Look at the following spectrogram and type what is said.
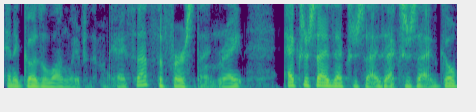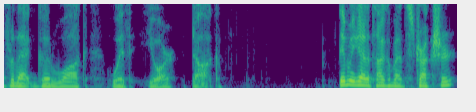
and it goes a long way for them. Okay, so that's the first thing, right? Exercise, exercise, exercise. Go for that good walk with your dog. Then we got to talk about structure.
